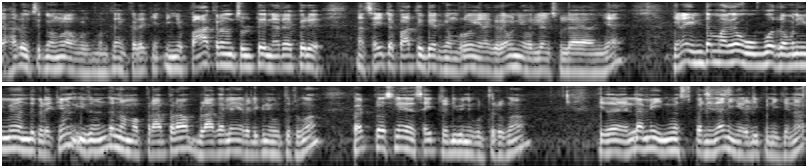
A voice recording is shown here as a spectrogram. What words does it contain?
யார் வச்சுருக்காங்களோ அவங்களுக்கு மட்டும் தான் கிடைக்கும். நீங்கள் பார்க்குறேன்னு சொல்லிட்டு நிறைய பேர் நான் சைட்டை பார்த்துக்கிட்டே இருக்கேன் ப்ரோ எனக்கு ரெவன்யூ வரலன்னு சொல்லாதீங்க. ஏன்னா இந்த மாதிரி தான் ஒவ்வொரு ரெவன்யூமே வந்து கிடைக்கும். இது வந்து நம்ம ப்ராப்பராக பிளாகர்லேயும் ரெடி பண்ணி கொடுத்துருக்கோம். வெட் ப்ளஸ்லேயும் சைட் ரெடி பண்ணி கொடுத்துருக்கோம். இதை எல்லாமே இன்வெஸ்ட் பண்ணி தான் நீங்கள் ரெடி பண்ணிக்கணும்.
